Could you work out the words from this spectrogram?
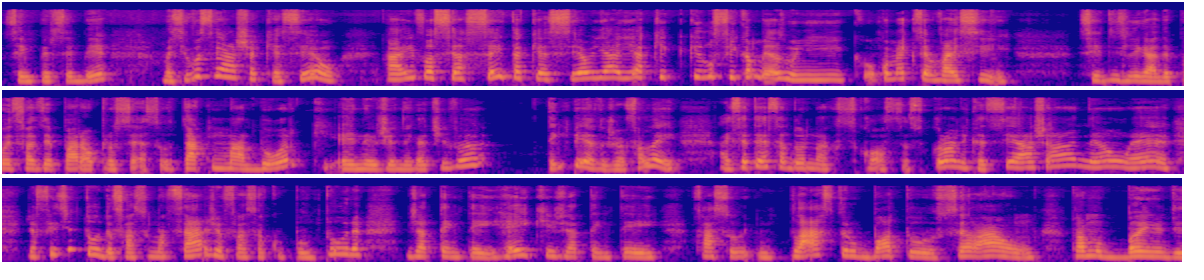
sem perceber. Mas se você acha que é seu, aí você aceita que é seu e aí aquilo fica mesmo. E como é que você vai se, se desligar depois, fazer parar o processo? Tá com uma dor, que é energia negativa, tem peso, já falei. Aí você tem essa dor nas costas crônicas, você acha, ah, não, é, já fiz de tudo. Eu faço massagem, eu faço acupuntura, já tentei reiki, já tentei, faço um plastro, boto, sei lá, um, tomo banho de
